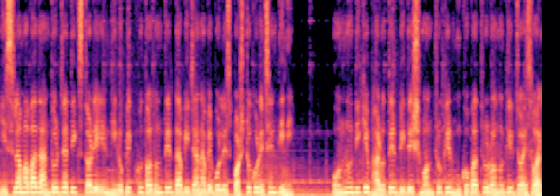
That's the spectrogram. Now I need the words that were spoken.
ইসলামাবাদ আন্তর্জাতিক স্তরে এর নিরপেক্ষ তদন্তের দাবি জানাবে বলে স্পষ্ট করেছেন তিনি। অন্যদিকে ভারতের বিদেশ মন্ত্রকের মুখপাত্র Randhir Jaiswal,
